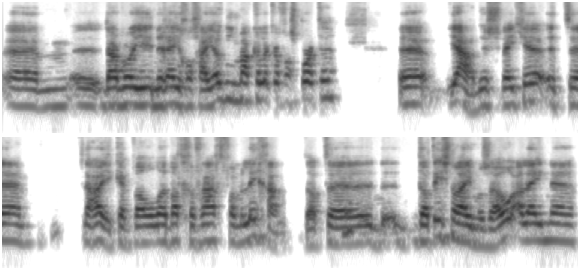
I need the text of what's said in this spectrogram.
Um, uh, daar word je in de regel ga je ook niet makkelijker van sporten. Uh, ja, dus weet je, het, uh, nou, ik heb wel wat gevraagd van mijn lichaam. Dat, dat is nou eenmaal zo. Alleen,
